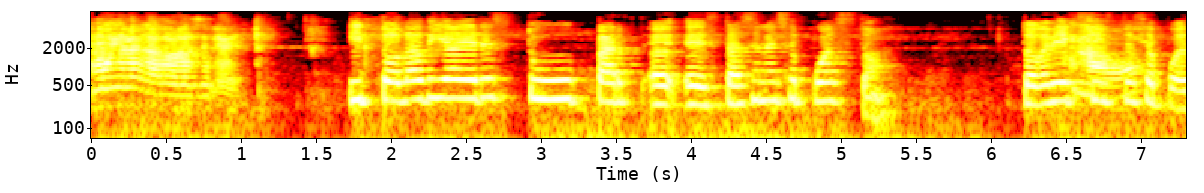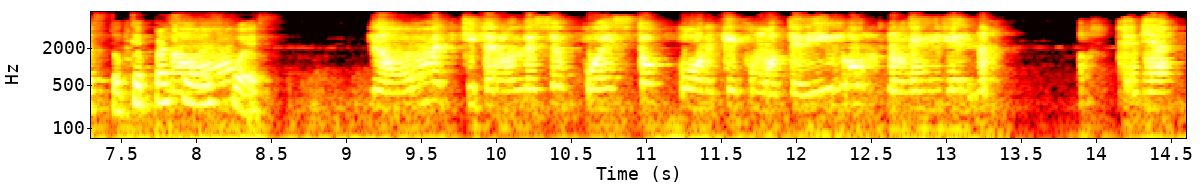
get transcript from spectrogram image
Muy halagadoras del evento. ¿Y todavía eres tú, eh, estás en ese puesto? ¿Todavía existe ese puesto? ¿Qué pasó después? No, me quitaron de ese puesto porque, como te digo, no, tenía,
